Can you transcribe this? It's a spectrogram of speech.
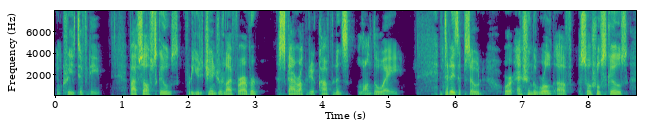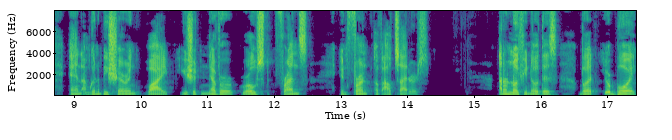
and creativity. Five soft skills for you to change your life forever, skyrocket your confidence along the way. In today's episode, we're entering the world of social skills, and I'm going to be sharing why you should never roast friends in front of outsiders. I don't know if you know this, but your boy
